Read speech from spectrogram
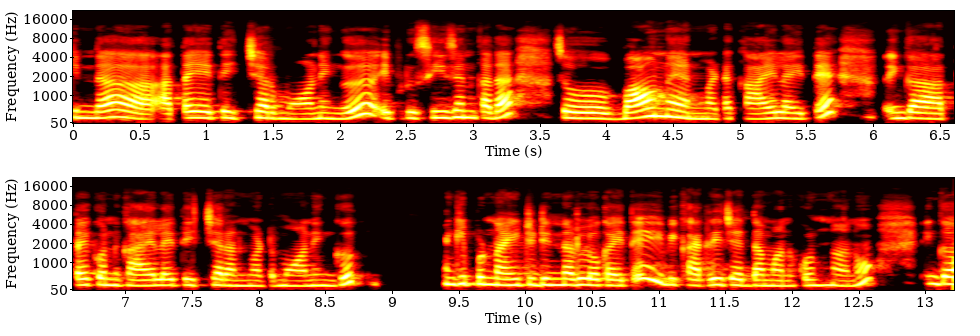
కింద అత్తయ్య అయితే ఇచ్చారు మార్నింగ్. ఇప్పుడు సీజన్ కదా! సో, బాగున్నాయి అన్నమాట కాయలు అయితే ఇంకా అత్తయ్య కొన్ని కాయలు అయితే ఇచ్చారనమాట మార్నింగ్ ఇంకిప్పుడు నైట్ డిన్నర్‌లోకైతే ఇవి కర్రీ చేద్దాం అనుకుంటున్నాను. ఇంకా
